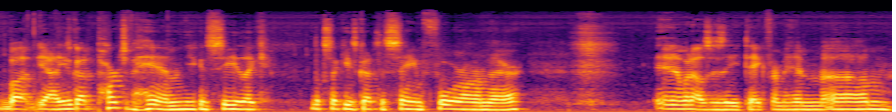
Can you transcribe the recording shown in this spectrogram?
But yeah, he's got parts of him. You can see, like, looks like he's got the same forearm there. And what else does he take from him? Um,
